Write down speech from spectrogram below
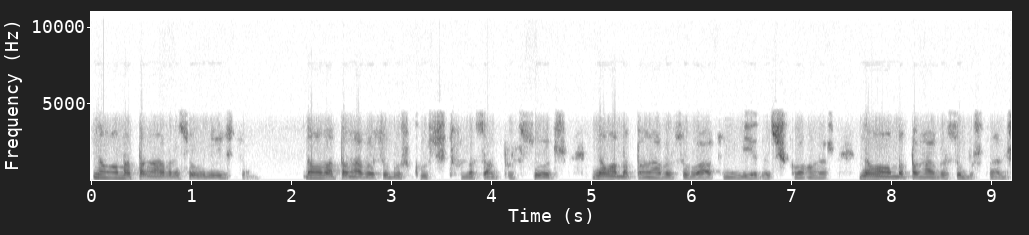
Não há uma palavra sobre isto. Não há uma palavra sobre os cursos de formação de professores, não há uma palavra sobre a autonomia das escolas, não há uma palavra sobre os planos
